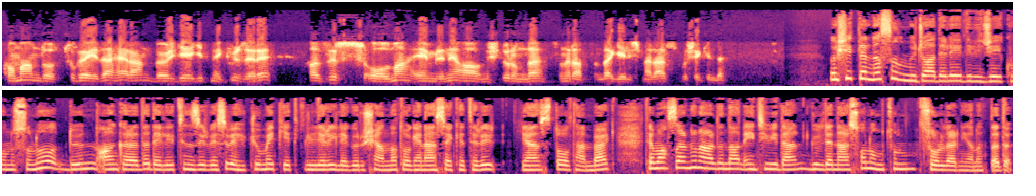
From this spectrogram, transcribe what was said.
komando Tugay'ı da her an bölgeye gitmek üzere hazır olma emrini almış durumda. Sınır hattında gelişmeler bu şekilde. IŞİD'le nasıl mücadele edileceği konusunu dün Ankara'da devletin zirvesi ve hükümet yetkilileriyle görüşen NATO Genel Sekreteri Jens Stoltenberg temaslarının ardından NTV'den Güldener Sonumut'un sorularını yanıtladı.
